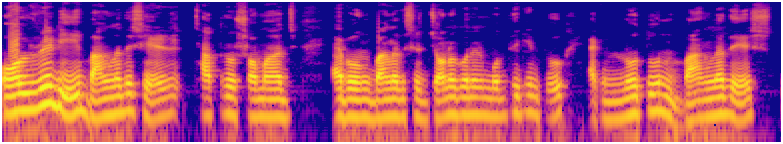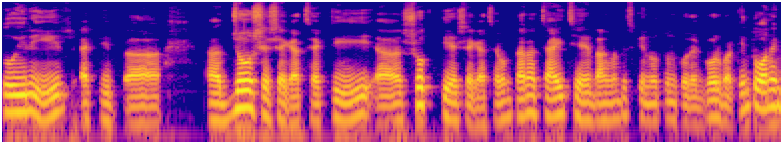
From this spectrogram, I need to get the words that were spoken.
অলরেডি বাংলাদেশের ছাত্র সমাজ এবং বাংলাদেশের জনগণের মধ্যে কিন্তু এক নতুন বাংলাদেশ তৈরির একটি জোশ এসে গেছে, একটি শক্তি এসে গেছে এবং তারা চাইছে বাংলাদেশকে নতুন করে গড়বার। কিন্তু অনেক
